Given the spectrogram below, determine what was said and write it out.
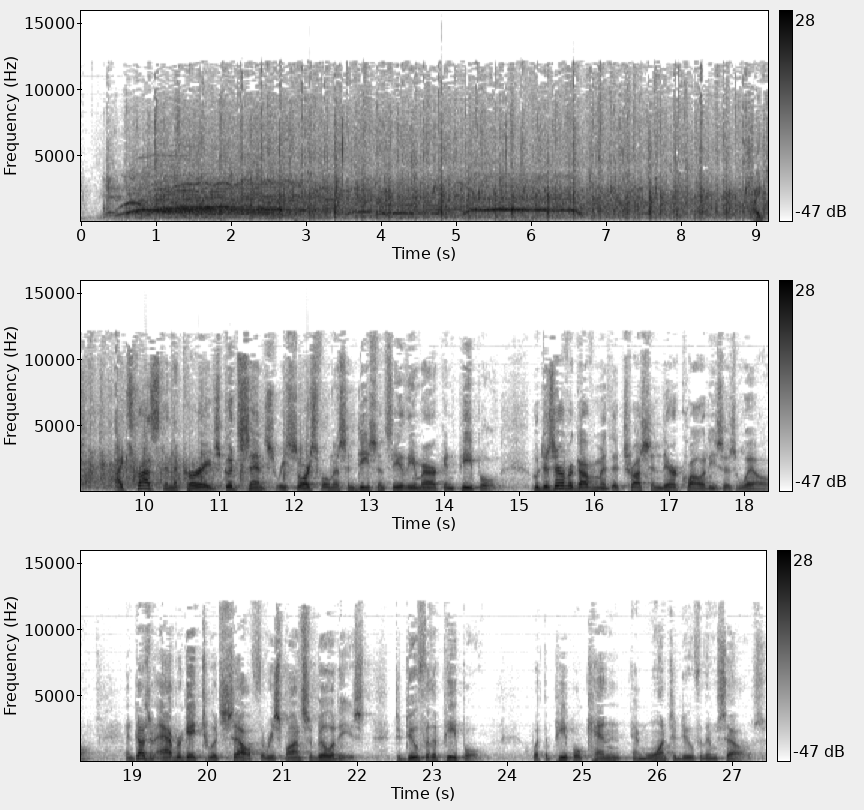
I, I trust in the courage, good sense, resourcefulness, and decency of the American people who deserve a government that trusts in their qualities as well and doesn't abrogate to itself the responsibilities to do for the people what the people can and want to do for themselves.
